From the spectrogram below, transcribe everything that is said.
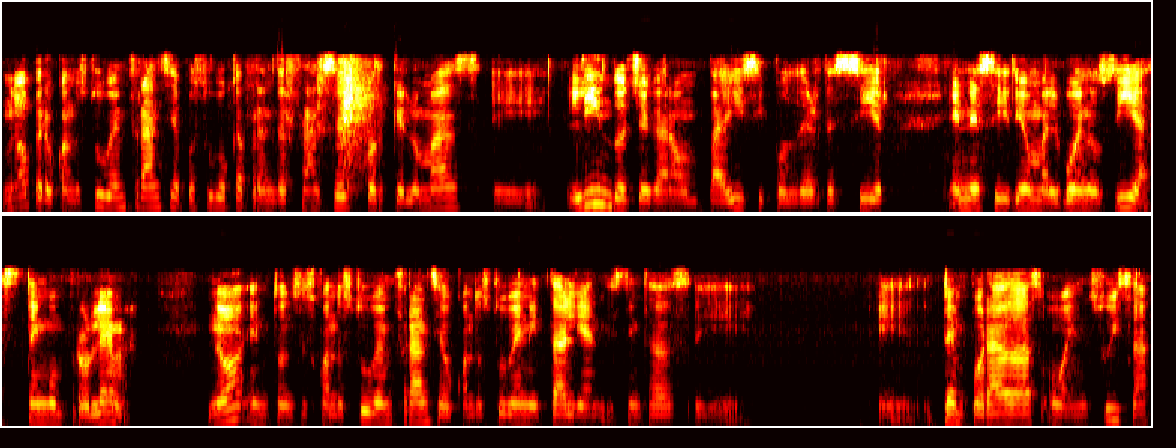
¿no? Pero cuando estuve en Francia, pues tuvo que aprender francés porque lo más eh, lindo es llegar a un país y poder decir en ese idioma el buenos días, tengo un problema, ¿no? Entonces, cuando estuve en Francia o cuando estuve en Italia, en distintas eh, eh, temporadas o en Suiza.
